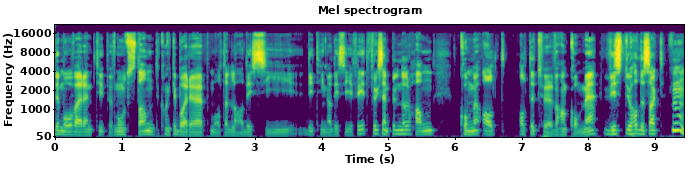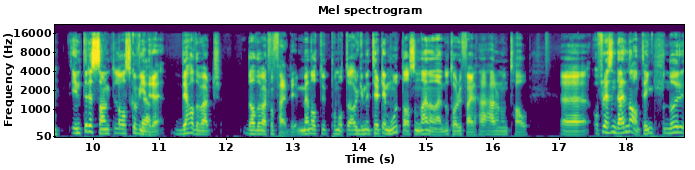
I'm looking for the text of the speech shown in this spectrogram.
det, må være en type motstand. Du kan ikke bare på en måte la de si de tinga de sier fritt. F.eks. når han kom med alt, alt det tøvet han kom med. Hvis du hadde sagt hm, interessant, la oss gå videre. Ja. Det, hadde vært, det hadde vært forferdelig. Men at du på en måte argumenterte imot, da, som nei, nei, nei, nå tar du feil, her, her er noen tall. Uh, og forresten, det er en annen ting. Når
